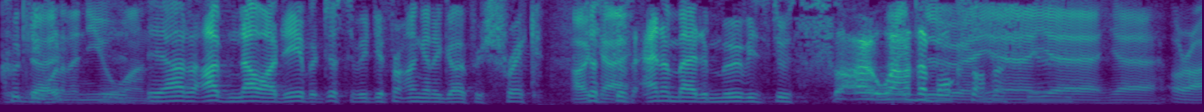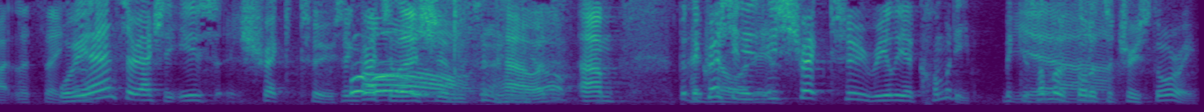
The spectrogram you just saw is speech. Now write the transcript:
Could be Okay. one of the new ones. Yeah, I don't- I've no idea, but just to be different, I'm going to go for Shrek. Just Okay. because animated movies do so well at the They box office. Yeah, yeah, yeah. All right, let's see. Well, the answer actually is Shrek 2. So congratulations, Howard. Um, but the question no is, idea. is Shrek 2 really a comedy? Because some have thought Yeah. it's a true story.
